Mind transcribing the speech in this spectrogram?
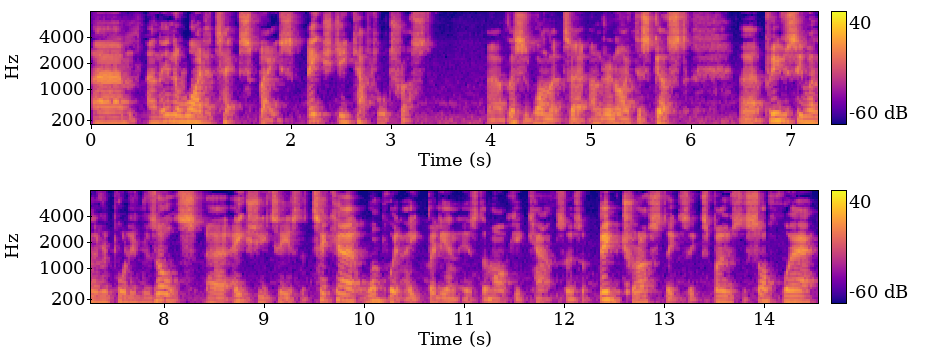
um, and in a wider tech space, HG Capital Trust. Uh, this is one that uh, Andrew and I have discussed uh, previously when they reported results. Uh, HGT is the ticker, 1.8 billion is the market cap, so it's a big trust. It's exposed to software,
